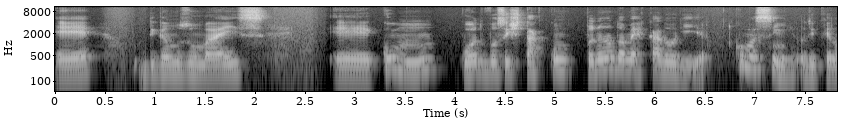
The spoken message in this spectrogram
é digamos, o mais é, comum quando você está comprando a mercadoria. Como assim? Eu digo que ele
